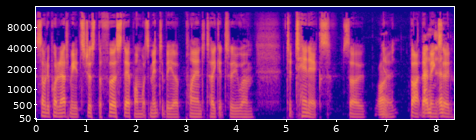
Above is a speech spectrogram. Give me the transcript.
somebody pointed out to me it's just the first step on what's meant to be a plan to take it to um, to 10x. So, right. You know, but that and, being and, said,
